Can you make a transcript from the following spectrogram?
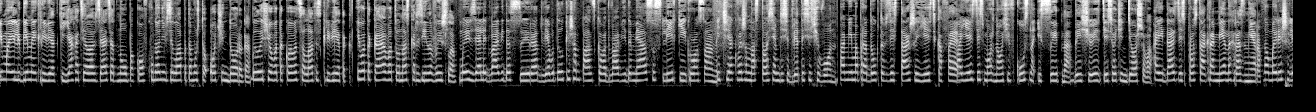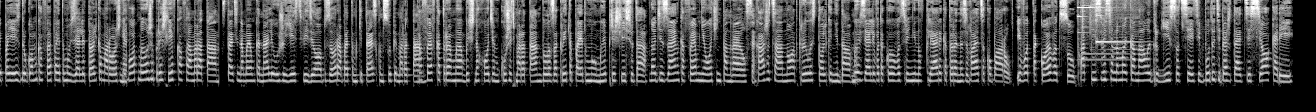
и мои любимые креветки. Я хотела взять одну упаковку, но не взяла, потому что очень дорого. Был еще вот такой вот салат из креветок. И вот такая вот у нас корзина вышла. Мы взяли два вида сыра, две бутылки шампанского, два вида мяса, сливки и круассаны. И чек вышел на 172 тысячи вон. Помимо продуктов здесь также есть кафе. Поесть здесь можно очень вкусно и сытно. Да еще и здесь очень дешево. А еда здесь просто огроменных размеров. Но мы решили поесть в другом кафе, поэтому взяли только мороженое. И вот мы уже пришли в кафе кафе Маратан. Кстати, на моем канале уже есть видеообзор об этом китайском супе Маратан. Кафе, в которое мы обычно ходим кушать Маратан, было закрыто, поэтому мы пришли сюда. Но дизайн кафе мне очень понравился. Кажется, оно открылось только недавно. Мы взяли вот такую вот свинину в кляре, которая называется кобару. И вот такой вот суп. Подписывайся на мой канал и другие соцсети. Буду тебя ждать. Здесь все, Кореи.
